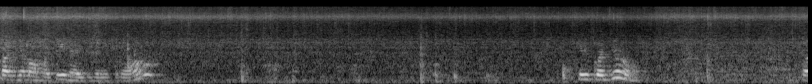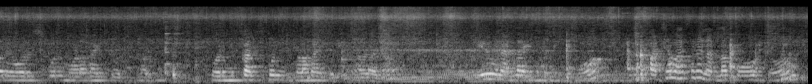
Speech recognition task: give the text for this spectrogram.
கொஞ்சமாக மட்டும் இதை இது பண்ணிக்கிறோம் இது கொஞ்சம் ஒரு ஒரு ஸ்பூன் மிளகாய் தூள். ஒரு- முக்கால் ஸ்பூன் மிளகாய் தூள். அவ்வளோதான் இதுவும் நல்லா இது பண்ணிக்குவோம். பச்சை வாசனை நல்லா போகட்டும்.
